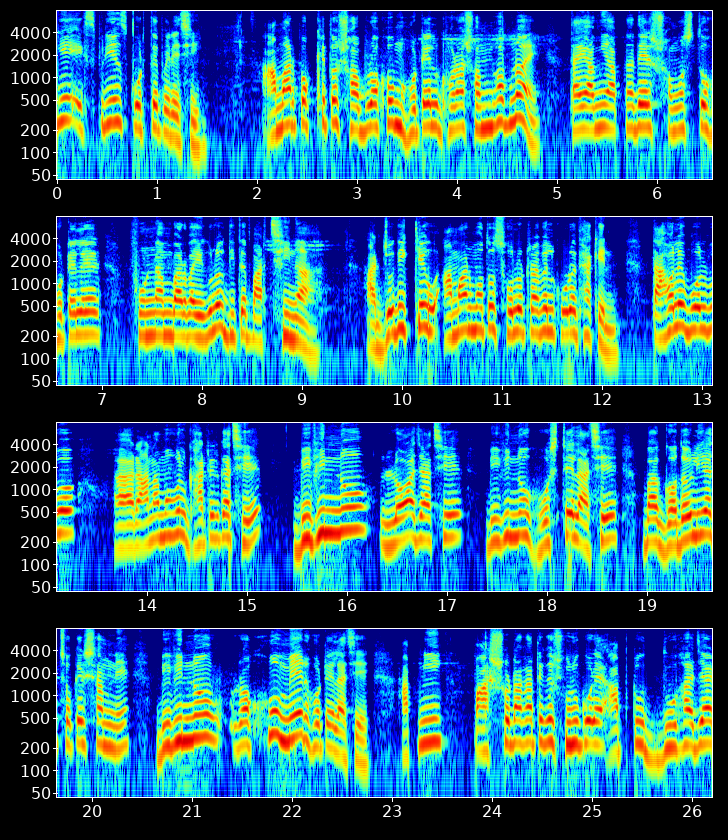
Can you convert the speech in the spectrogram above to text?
গিয়ে এক্সপিরিয়েন্স করতে পেরেছি আমার পক্ষে তো সব রকম হোটেল ঘোরা সম্ভব নয়, তাই আমি আপনাদের সমস্ত হোটেলের ফোন নাম্বার বা এগুলো দিতে পারছি না। আর যদি কেউ আমার মতো সোলো ট্রাভেল করে থাকেন, তাহলে বলব রানামহল ঘাটের কাছে বিভিন্ন লজ আছে, বিভিন্ন হোস্টেল আছে, বা গদলিয়া চকের সামনে বিভিন্ন রকমের হোটেল আছে। আপনি পাঁচশো টাকা থেকে শুরু করে আপ টু দু হাজার,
